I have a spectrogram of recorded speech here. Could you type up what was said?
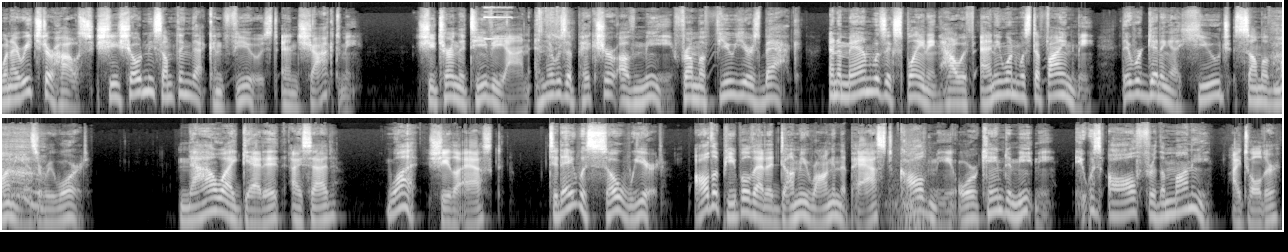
When I reached her house, she showed me something that confused and shocked me. She turned the TV on, and there was a picture of me from a few years back, and a man was explaining how if anyone was to find me, they were getting a huge sum of money as a reward. Now I get it, I said. What? Sheila asked. Today was so weird. All the people that had done me wrong in the past called me or came to meet me. It was all for the money, I told her.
